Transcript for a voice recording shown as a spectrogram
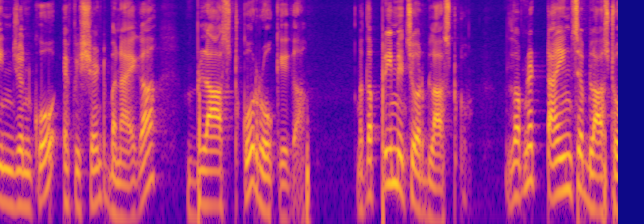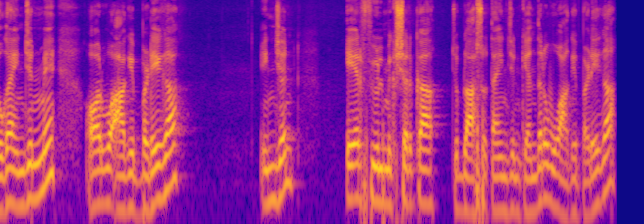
इंजन को एफिशिएंट बनाएगा ब्लास्ट को रोकेगा। मतलब प्रीमेच्योर ब्लास्ट को। मतलब अपने टाइम से ब्लास्ट होगा इंजन में और वो आगे बढ़ेगा। इंजन एयर फ्यूल मिक्सचर का जो ब्लास्ट होता है इंजन के अंदर, वो आगे बढ़ेगा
